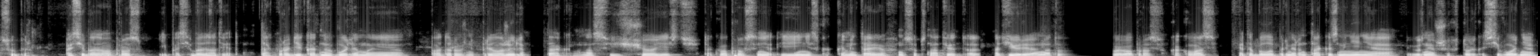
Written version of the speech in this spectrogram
Супер. Спасибо за вопрос и спасибо за ответ. Так, вроде к одной боли мы подорожник приложили. Так, у нас еще есть так вопросы и несколько комментариев. Ну, собственно, ответ э, от Юрия на такой вопрос, как у вас. Это было примерно так. Изменения, узнаешь их только сегодня.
